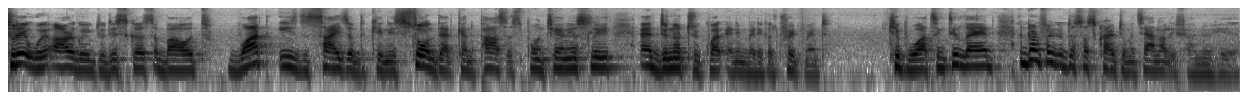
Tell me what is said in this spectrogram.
Today we are going to discuss about what is the size of the kidney stone that can pass spontaneously and do not require any medical treatment. Keep watching till the end and don't forget to subscribe to my channel if you are new here.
